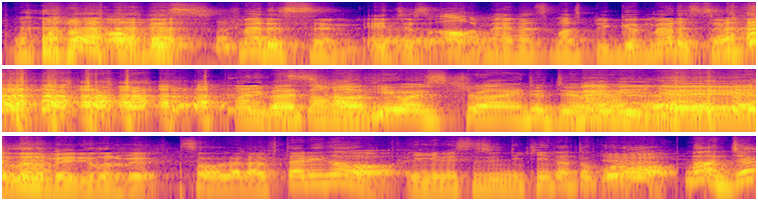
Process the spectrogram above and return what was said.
of this medicine, it just, oh man, that must be good medicine. But if it's That's how someone- he was trying to do Maybe, it. yeah, yeah, yeah, a little bit, a little bit. そうだから2人のイギリス人に聞いたところ、まあ若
